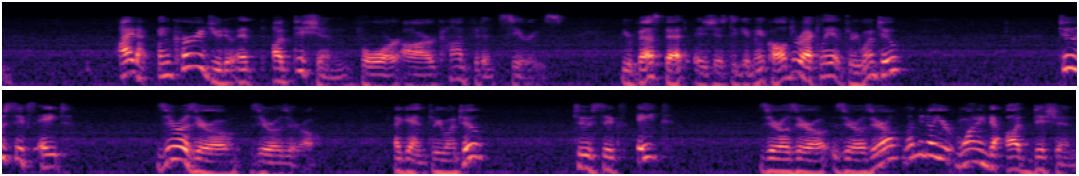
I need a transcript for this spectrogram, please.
I'd encourage you to audition for our Confidence series. Your best bet is just to give me a call directly at 312 268 0000. Again, 312 268 0000. Let me know you're wanting to audition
